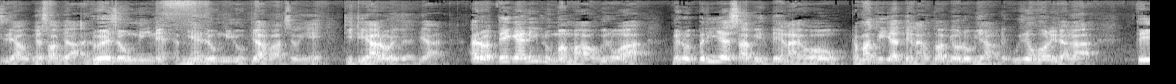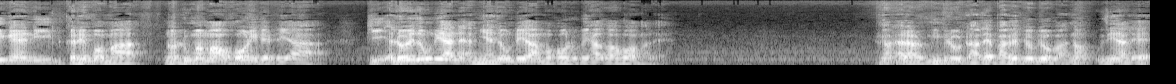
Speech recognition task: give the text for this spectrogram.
စီယာကိုမြတ်စွာဘုရားအလွယ်ဆုံးနည်းနဲ့အမြန်ဆုံးနည်းကိုပြပါဆိုရင်ဒီတရားတော်တွေပဲပြတယ်အဲ့တော့တေကံဤလူမမာကိုဦးတို့ကမင်းတို့ပရိယတ်စာပေသင်လိုက်အောင်ဓမ္မကိယသင်လိုက်အောင်သွားပြောလို့မရအောင်လေဦးဇင်းဟောနေတာကတေကံဤဂရင်ပေါ်မှာနော်လူမမာကိုဟောနေတဲ့တရားဒီအလွယ်ဆုံးတရားနဲ့အမြန်ဆုံးတရားမဟောလို့ဘယ်ဟာသွားဟောရမှာလဲ နော်အဲ့ဒါမိမိတို့ဒါလည်းဘာပဲပြောပြောပါနော်ဦးဇင်းကလည်း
